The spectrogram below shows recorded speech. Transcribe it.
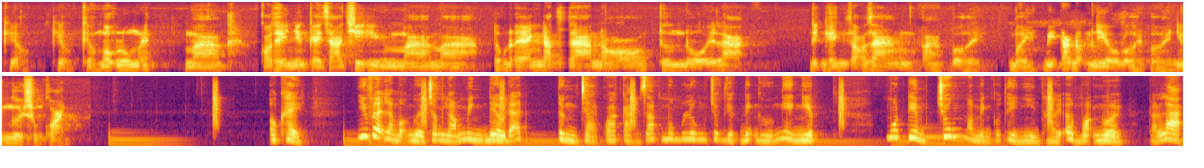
kiểu kiểu kiểu mông lung ấy mà có thể những cái giá trị mà mà lúc đấy anh đặt ra nó tương đối là định hình rõ ràng và bởi bởi bị tác động nhiều bởi bởi những người xung quanh. Ok, như vậy là mọi người trong nhóm mình đều đã từng trải qua cảm giác mông lung trong việc định hướng nghề nghiệp. Một điểm chung mà mình có thể nhìn thấy ở mọi người đó là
